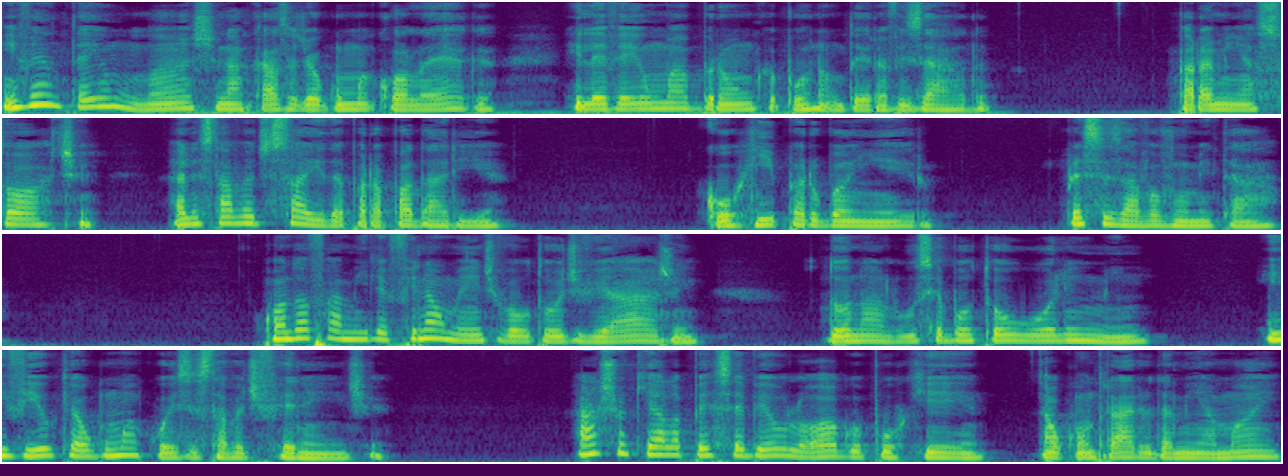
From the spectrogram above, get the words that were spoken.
Inventei um lanche na casa de alguma colega e levei uma bronca por não ter avisado. Para minha sorte, ela estava de saída para a padaria. Corri para o banheiro. Precisava vomitar. Quando a família finalmente voltou de viagem, Dona Lúcia botou o olho em mim e viu que alguma coisa estava diferente. Acho que ela percebeu logo porque, ao contrário da minha mãe,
